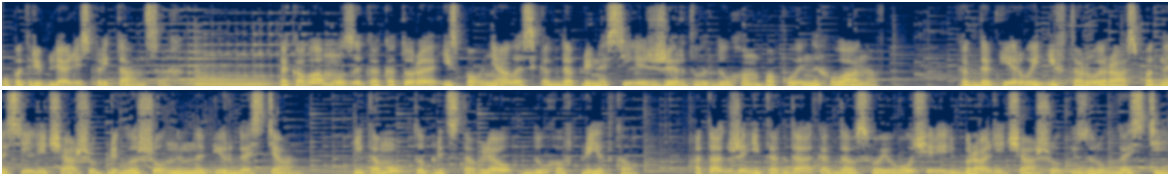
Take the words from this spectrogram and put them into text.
употреблялись при танцах. Такова музыка, которая исполнялась, когда приносились жертвы духом покойных ванов – когда первый и второй раз подносили чашу приглашенным на пир гостям и тому, кто представлял духов предков, а также и тогда, когда в свою очередь брали чашу из рук гостей.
